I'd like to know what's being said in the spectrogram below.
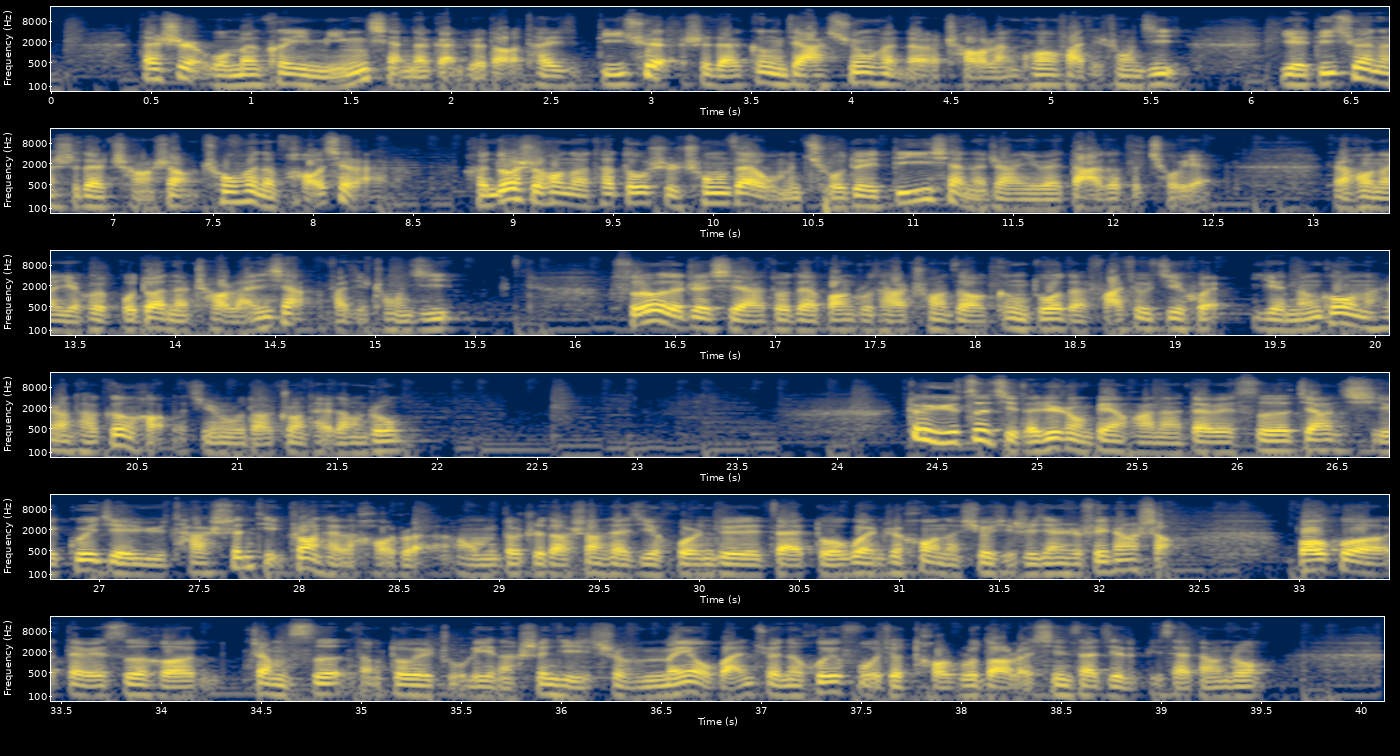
但是我们可以明显的感觉到，他的确是在更加凶狠的朝篮筐发起冲击，也的确呢是在场上充分的跑起来了。很多时候呢，他都是冲在我们球队第一线的这样一位大个子球员，然后呢也会不断的朝篮下发起冲击。所有的这些啊都在帮助他创造更多的罚球机会，也能够呢让他更好的进入到状态当中。对于自己的这种变化呢，戴维斯将其归结于他身体状态的好转啊。我们都知道，上赛季湖人队在夺冠之后呢，休息时间是非常少，包括戴维斯和詹姆斯等多位主力呢，身体是没有完全的恢复就投入到了新赛季的比赛当中。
